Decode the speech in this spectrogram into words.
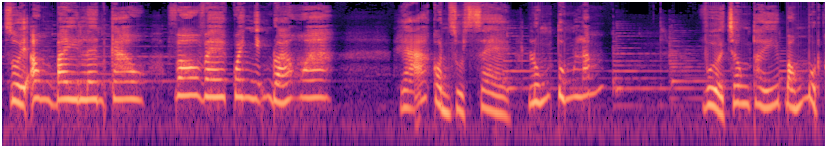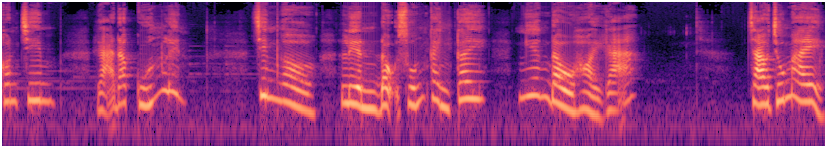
ruồi ong bay lên cao, vo ve quanh những đóa hoa. Gã còn rụt rè, lúng túng lắm. Vừa trông thấy bóng một con chim, gã đã cuống lên. Chim ngờ liền đậu xuống cành cây, nghiêng đầu hỏi gã. Chào chú mày,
